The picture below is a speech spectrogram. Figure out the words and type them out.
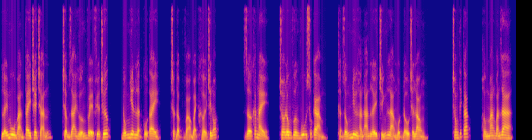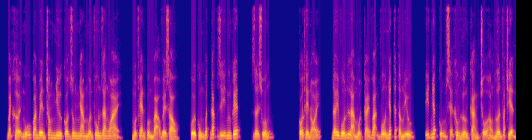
lấy mu bàn tay che chắn, chậm dai hướng về phía trước đ ỗ n g nhiên lật cổ tay chật đập vào bạch khởi trên nót giờ khắc này, cho đông phương vũ xúc cảm, thật giống như hắn án lấy chính là một đầu chân long. Trong tích tắc, hồng mang bắn ra, bạch khởi ngũ quan bên trong như có dung nham muốn phun ra ngoài, một phen cuồng bạo về sau, cuối cùng bất đắc dĩ ngưng kết, rơi xuống. Có thể nói, đây vốn là một cái vạn vô nhất thất âm mưu, ít nhất cũng sẽ không hướng càng chỗ hỏng hơn phát triển.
